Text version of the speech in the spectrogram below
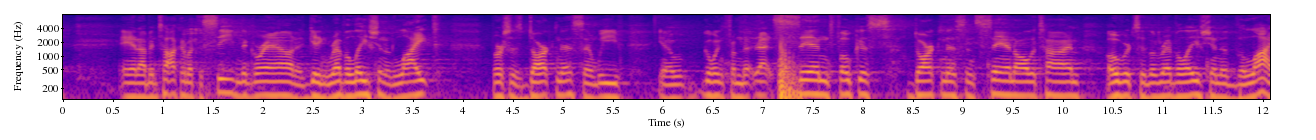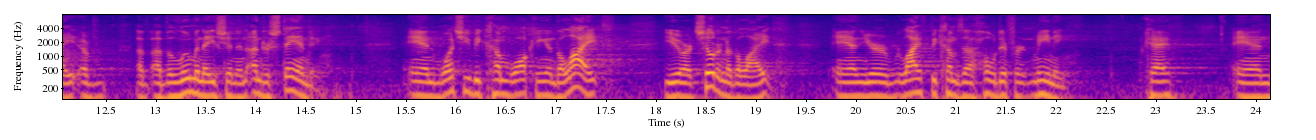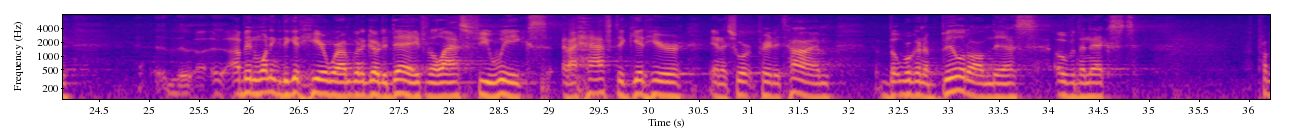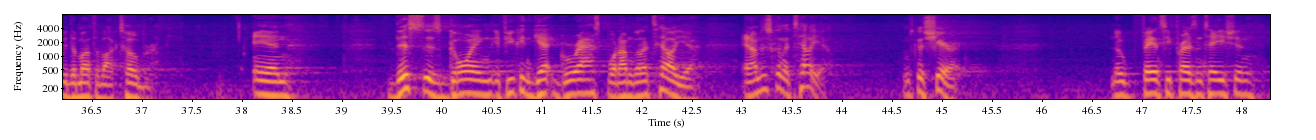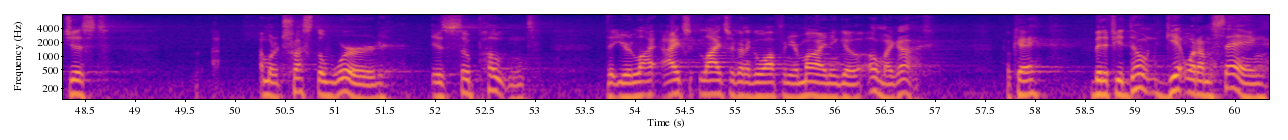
And I've been talking about the seed in the ground and getting revelation and light versus darkness. And we, you know, going from the, that sin focus, darkness and sin all the time, over to the revelation of the light, of, of, of illumination and understanding. And once you become walking in the light, you are children of the light, and your life becomes a whole different meaning. Okay? And uh, I've been wanting to get here where I'm going to go today for the last few weeks, and I have to get here in a short period of time, but we're going to build on this over the next, probably the month of October. And this is going, if you can get grasp what I'm going to tell you, and I'm just going to tell you, I'm just going to share it. No fancy presentation, just I'm going to trust the word is so potent that your lights are going to go off in your mind and go, oh my gosh. Okay? But if you don't get what I'm saying,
